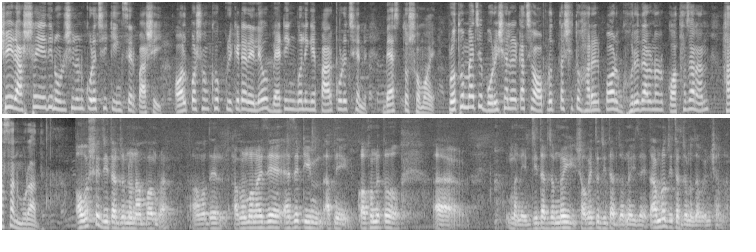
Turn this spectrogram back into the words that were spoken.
সেই রাজশাহী এদিন অনুশীলন করেছে কিংসের পাশেই। অল্প সংখ্যক ক্রিকেটার এলেও ব্যাটিং বোলিংয়ে পার করেছেন ব্যস্ত সময়। প্রথম ম্যাচে বরিশালের কাছে অপ্রত্যাশিত হারের পর ঘুরে দাঁড়ানোর কথা জানান হাসান মুরাদ। অবশ্যই জেতার জন্য নামবো আমরা। আমাদের, আমার মনে হয় যে অ্যাজ এ টিম আপনি কখনো তো মানে জেতার জন্যই, সবাই তো জেতার জন্যই যায়। তা আমরাও জেতার জন্য যাব ইনশাল্লাহ।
